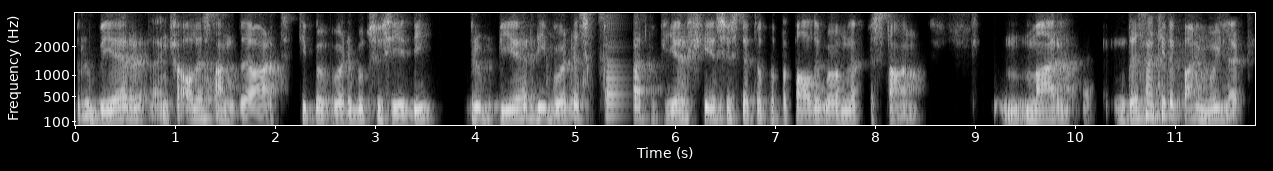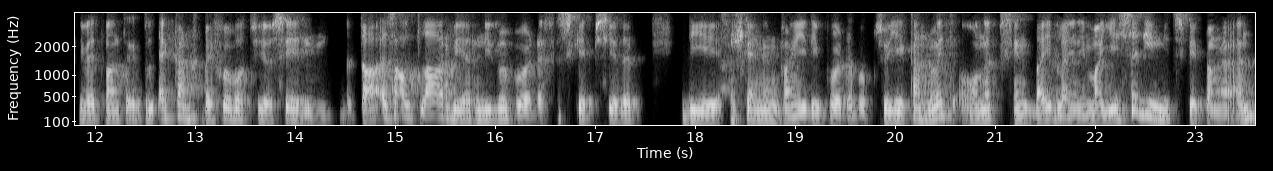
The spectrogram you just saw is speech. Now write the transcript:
probeer en vir alle standaard tipe woordeboek soos hierdie probeer die woordeskat weergee soos dit op 'n bepaalde oomblik bestaan. Maar dis natuurlik baie moeilik, jy weet want ek kan byvoorbeeld vir jou sê daar is al klaar weer nuwe woorde geskep sedert die verskyning van hierdie woordeboek. So jy kan nooit 100% bybly nie, maar jy sit die nuutskeppinge in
